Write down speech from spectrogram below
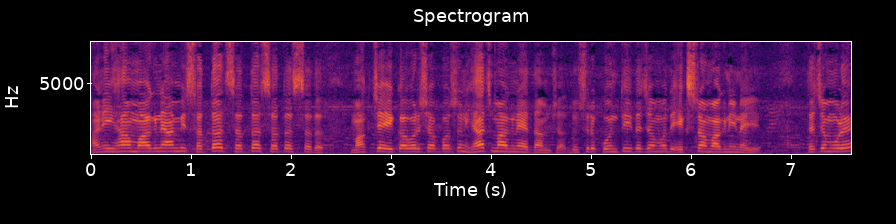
आणि ह्या मागण्या आम्ही सतत सतत सतत सतत मागच्या एका वर्षापासून ह्याच मागण्या आहेत आमच्या. दुसरे कोणतीही त्याच्यामध्ये एक्स्ट्रा मागणी नाही आहे त्याच्यामुळे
